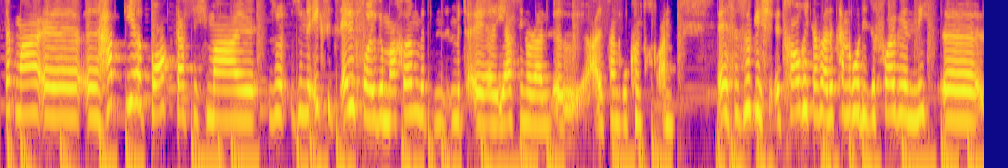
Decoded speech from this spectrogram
sag mal, äh, äh, habt ihr Bock, dass ich mal so, so eine XXL-Folge mache mit, mit äh, Yasin oder äh, Alessandro? Kommt drauf an. Es ist wirklich traurig, dass Alessandro diese Folge nicht äh,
